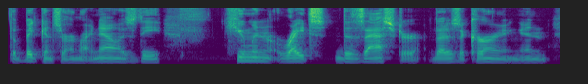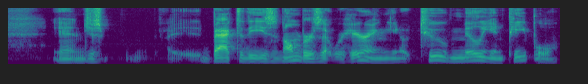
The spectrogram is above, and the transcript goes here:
the big concern right now is the human rights disaster that is occurring and and just back to these numbers that we're hearing you know 2 million people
